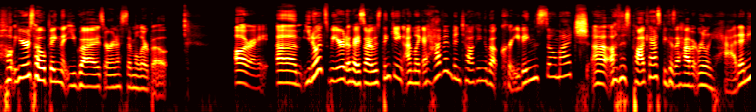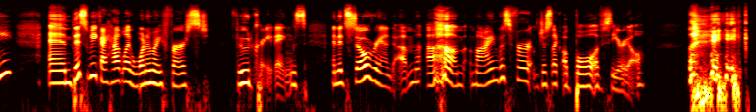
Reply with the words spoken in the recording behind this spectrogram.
ho- here's hoping that you guys are in a similar boat. All right. Um, you know what's weird? Okay, so I was thinking, I'm like, I haven't been talking about cravings so much uh, on this podcast because I haven't really had any. And this week I had like one of my first food cravings. And it's so random. Um, mine was for just like a bowl of cereal. like,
